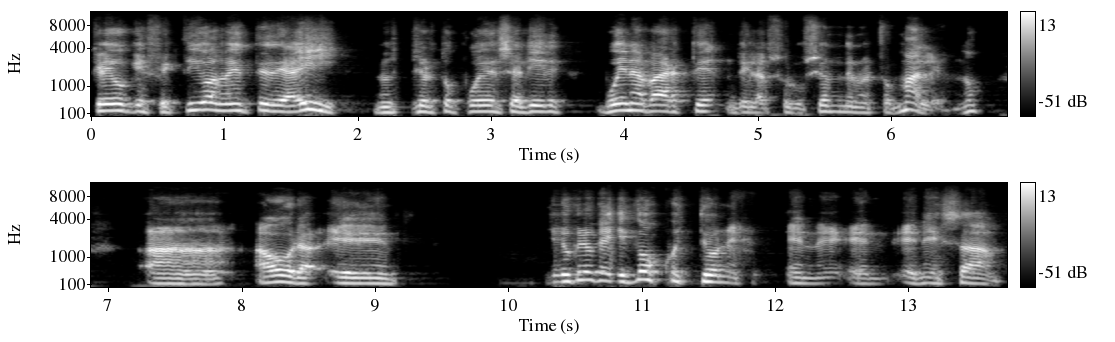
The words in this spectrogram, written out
creo que efectivamente de ahí ¿no es cierto?, puede salir buena parte de la solución de nuestros males, ¿no? Ah, ahora, eh, yo creo que hay dos cuestiones en, esa,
